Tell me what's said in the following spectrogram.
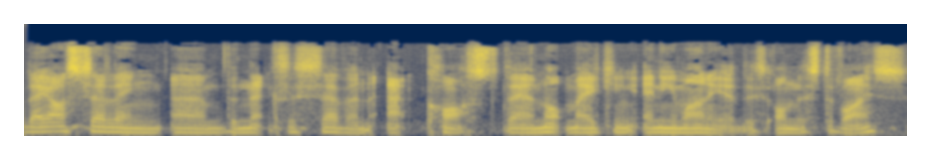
they are selling um, the Nexus 7 at cost. They are not making any money at this on this device.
